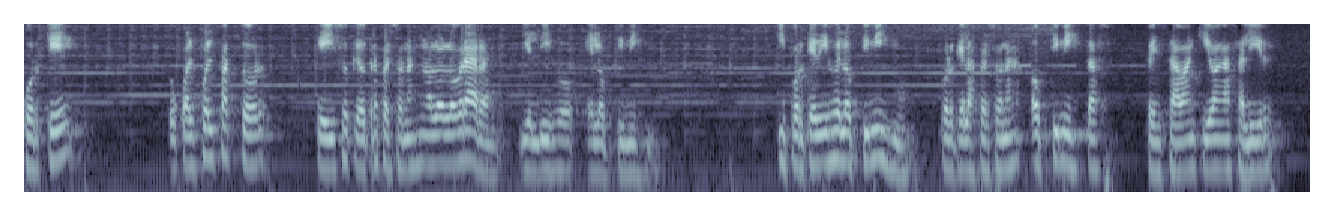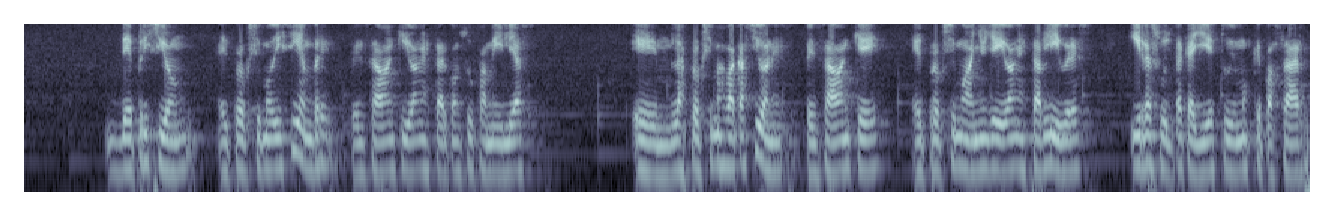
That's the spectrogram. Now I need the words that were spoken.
por qué o cuál fue el factor que hizo que otras personas no lo lograran? Y él dijo, el optimismo. ¿Y por qué dijo el optimismo? Porque las personas optimistas pensaban que iban a salir de prisión el próximo diciembre, pensaban que iban a estar con sus familias en las próximas vacaciones, pensaban que el próximo año ya iban a estar libres y resulta que allí estuvimos que pasar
